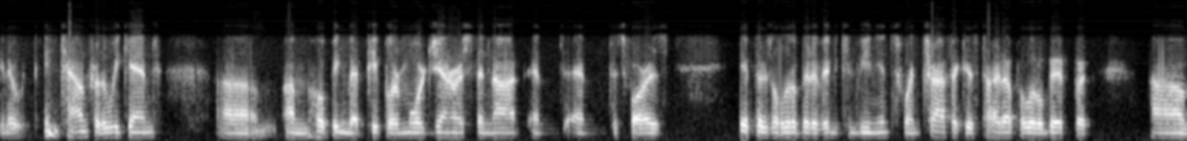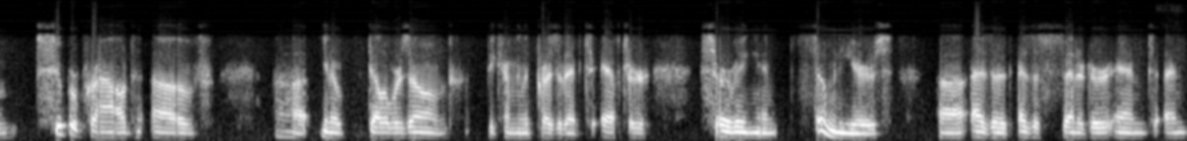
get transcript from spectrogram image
you know, in town for the weekend. Um, I'm hoping that people are more generous than not, and and as far as if there's a little bit of inconvenience when traffic is tied up a little bit, but um, super proud of uh, you know Delaware's own becoming the president after serving in so many years uh, as a as a senator, and and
